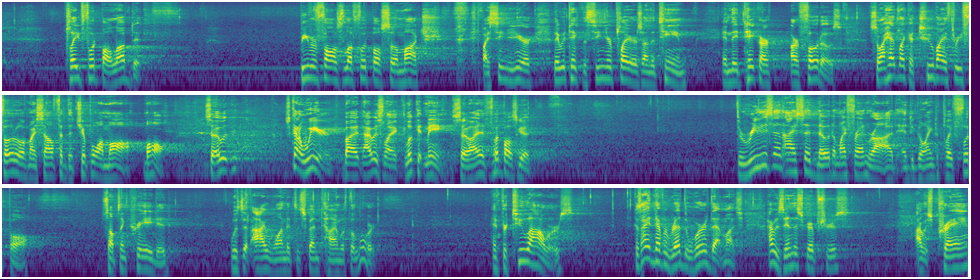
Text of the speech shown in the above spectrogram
Played football, loved it. Beaver Falls loved football so much, by senior year, they would take the senior players on the team and they'd take our, our photos. So I had like a two by three photo of myself at the Chippewa Mall. mall. So it was, was kind of weird, but I was like, look at me. So I, football's good. The reason I said no to my friend Rod and to going to play football, something created, was that I wanted to spend time with the Lord. And for two hours, because I had never read the word that much, I was in the scriptures, I was praying,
